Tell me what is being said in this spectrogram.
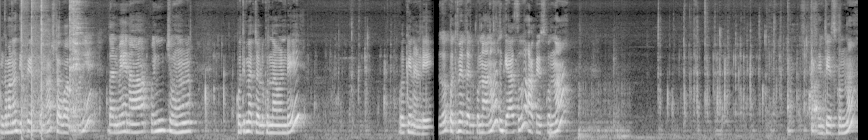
ఇంకా మనం దిప్పేసుకుందాం స్టవ్ ఆపుకొని దాని మీద కొంచెం కొత్తిమీర చల్లుకుందామండి. ఓకేనండి. ఇదిగో కొత్తిమీర చల్లుకున్నాను. గ్యాస్ ఆపేసుకుందాం. దింపేసుకుందాం.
